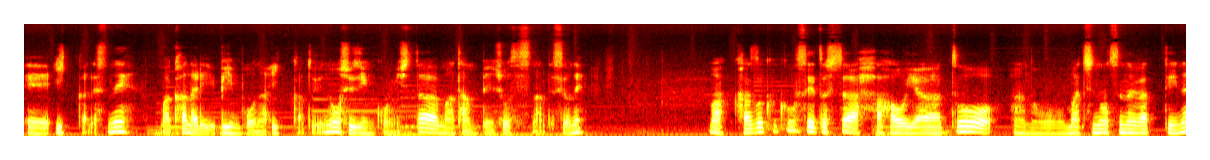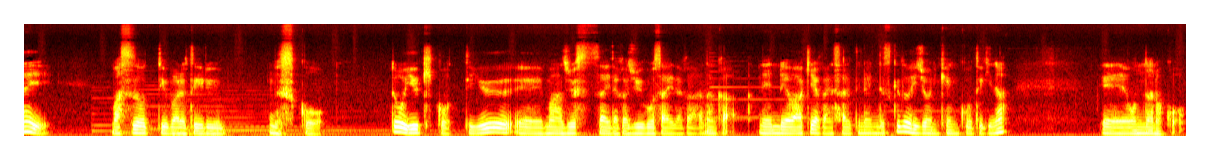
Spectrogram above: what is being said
えー、一家ですね。まあかなり貧乏な一家というのを主人公にした、まあ短編小説なんですよね。まあ、家族構成としては母親と、あの、まあ、血の繋がっていない、マスオって呼ばれている息子とユキコっていう、えー、まあ、10歳だか15歳だか、なんか、年齢は明らかにされてないんですけど、非常に健康的な、えー、女の子。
